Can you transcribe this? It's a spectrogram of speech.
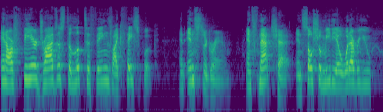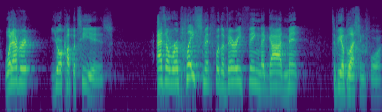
And our fear drives us to look to things like Facebook and Instagram and Snapchat and social media, whatever you whatever your cup of tea is, as a replacement for the very thing that God meant to be a blessing for us.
